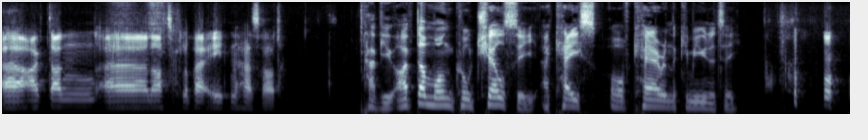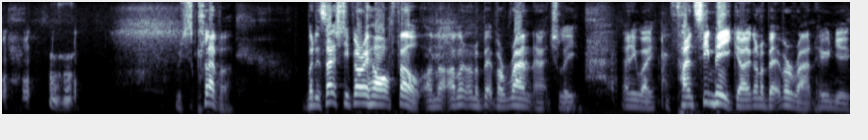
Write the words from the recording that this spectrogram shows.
Uh, I've done uh, an article about Eden Hazard. Have you? I've done one called Chelsea: A Case of Care in the Community, which is clever, but it's actually very heartfelt. I went on a bit of a rant actually. Anyway, fancy me going on a bit of a rant. Who knew?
